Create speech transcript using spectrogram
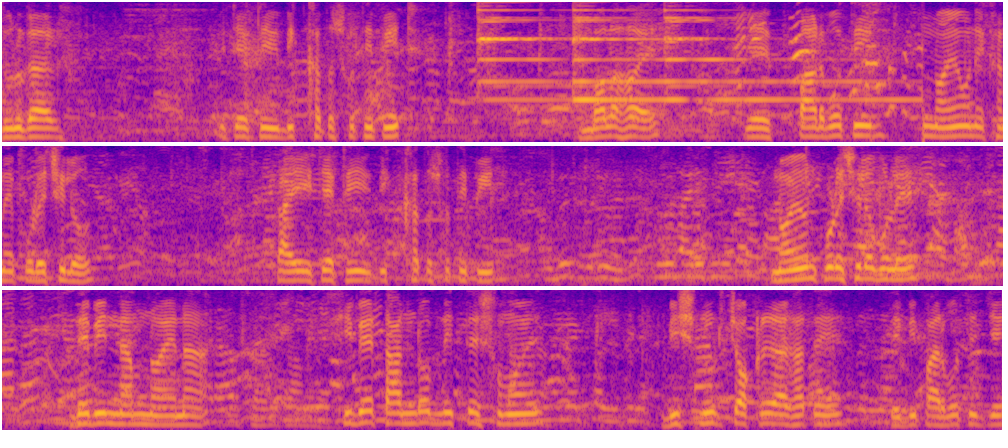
দুর্গার এটি একটি বিখ্যাত সতীপীঠ। বলা হয় যে পার্বতীর নয়ন এখানে পড়েছিল। তাই এটি একটি বিখ্যাত সতীপীঠ। নয়ন পড়েছিল বলে দেবীর নাম নয়না। শিবের তাণ্ডব নৃত্যের সময় বিষ্ণুর চক্রের আঘাতে দেবী পার্বতীর যে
